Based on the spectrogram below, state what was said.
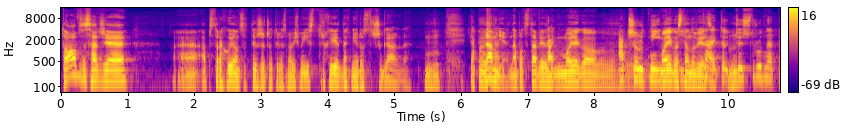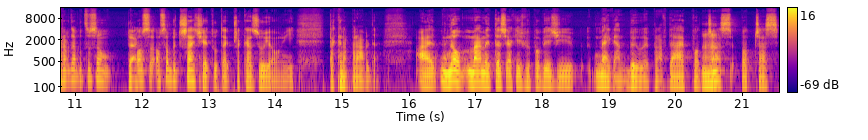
to w zasadzie, abstrahując od tych rzeczy, o których rozmawialiśmy, jest trochę jednak nierozstrzygalne. Mhm. Ja Dla tak, mnie, na podstawie tak, mojego, absolutnie mojego stanu wiedzy. Tak, to, to mhm. jest trudne, prawda, bo to są tak. Oso osoby trzecie tutaj przekazują i tak naprawdę. No, mamy też jakieś wypowiedzi Megan były, prawda? Podczas, mhm. podczas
